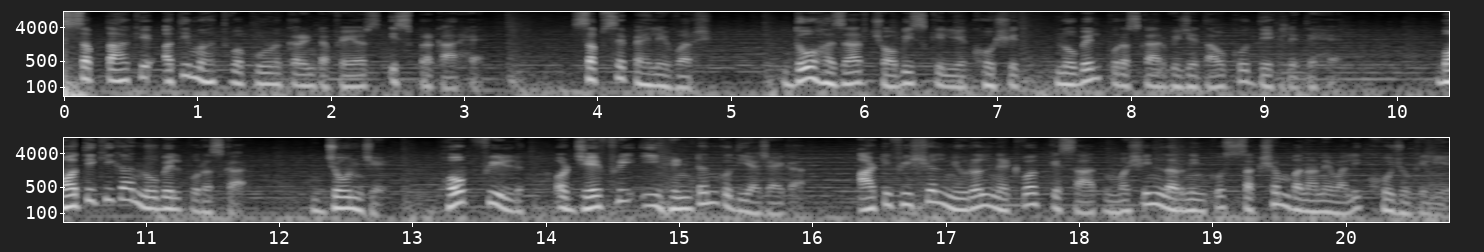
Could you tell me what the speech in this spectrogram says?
इस सप्ताह के अति महत्वपूर्ण करंट अफेयर्स इस प्रकार है। सबसे पहले वर्ष 2024 के लिए घोषित नोबेल पुरस्कार विजेताओं को देख लेते हैं। भौतिकी का नोबेल पुरस्कार, जोन जे होपफील्ड और जेफरी ई. हिंटन को दिया जाएगा, आर्टिफिशियल न्यूरल नेटवर्क के साथ मशीन लर्निंग को सक्षम बनाने वाली खोजों के लिए।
